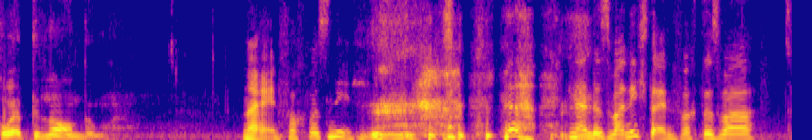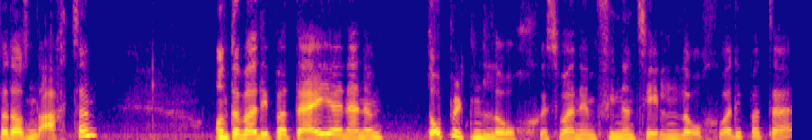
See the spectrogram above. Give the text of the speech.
Harte Landung. Nein, einfach war es nicht. Nein, das war nicht einfach. Das war 2018. Und da war die Partei ja in einem doppelten Loch. Es war in einem finanziellen Loch, war die Partei.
